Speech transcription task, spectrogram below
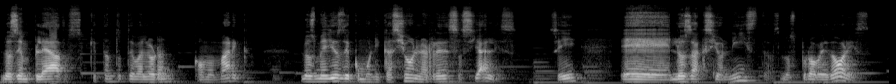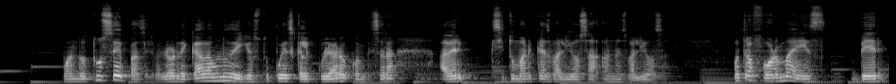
Los empleados, que tanto te valoran como marca. Los medios de comunicación, las redes sociales, ¿sí? eh, los accionistas, los proveedores. Cuando tú sepas el valor de cada uno de ellos, tú puedes calcular o empezar a, ver si tu marca es valiosa o no es valiosa. Otra forma es ver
